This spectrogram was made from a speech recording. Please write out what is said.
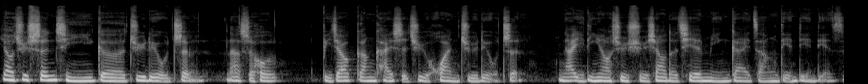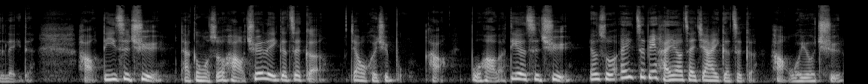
要去申请一个居留证，那时候比较刚开始去换居留证，那一定要去学校的签名盖章，点点点之类的。好，第一次去，他跟我说好，缺了一个这个，叫我回去补。好，补好了。第二次去，又说，哎，这边还要再加一个这个。好，我又去了。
